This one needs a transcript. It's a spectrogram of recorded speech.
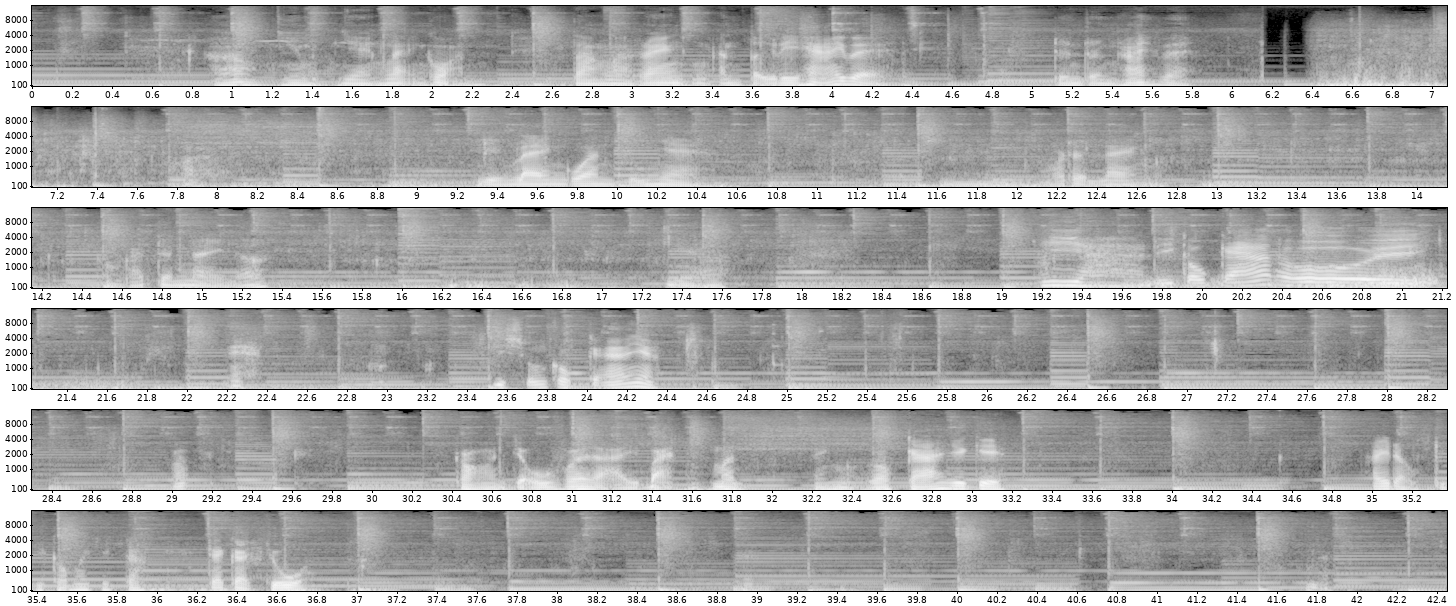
Đó, như một dàn lan của ảnh toàn là rang. Ảnh tự đi hái về. Trên rừng hái về. À, vườn lan của anh chủ nhà. Quá trời lan. Còn cả trên này nữa. Yeah. Yeah, đi câu cá thôi. Nè đi xuống câu cá nha. Đó. còn anh chủ với lại bạn mình đang ngồi câu cá dưới kia. Thấy đầu kia có mấy cái cá cái cà chua.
